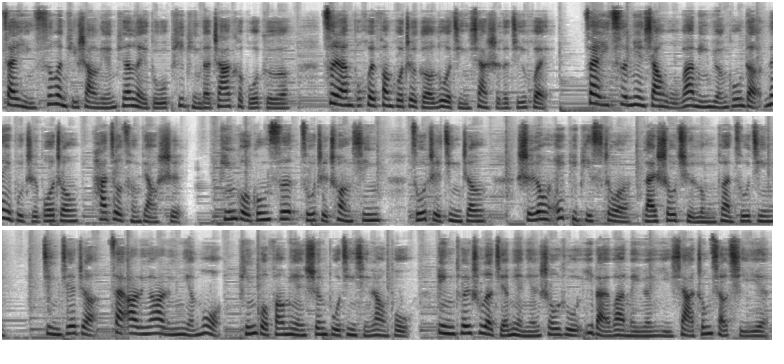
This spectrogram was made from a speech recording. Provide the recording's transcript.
在隐私问题上连篇累牍批评的扎克伯格，自然不会放过这个落井下石的机会。在一次面向五万名员工的内部直播中，他就曾表示，苹果公司阻止创新、阻止竞争，使用 App Store 来收取垄断租金。紧接着，在二零二零年末，苹果方面宣布进行让步，并推出了减免年收入一百万美元以下中小企业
